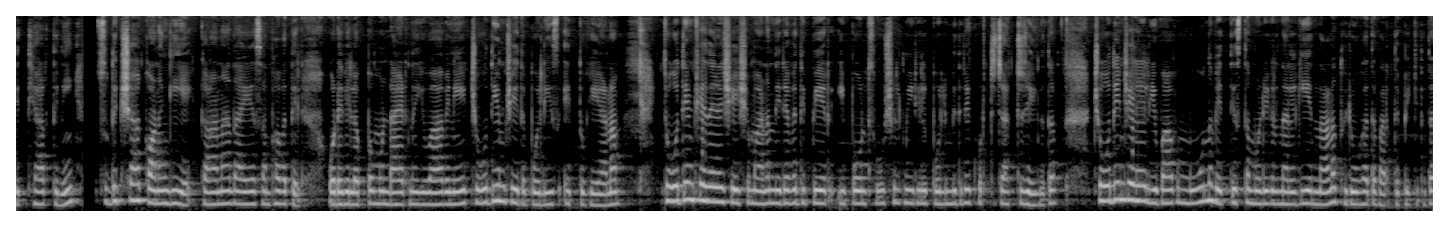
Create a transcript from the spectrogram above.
വിദ്യാർത്ഥിനി സുദിക്ഷ കൊണങ്കിയെ കാണാതായ സംഭവത്തിൽ ഒടുവിൽ ഒപ്പമുണ്ടായിരുന്ന യുവാവിനെ ചോദ്യം ചെയ്ത് പോലീസ് എത്തുകയാണ്. ചോദ്യം ചെയ്തതിനു ശേഷമാണ് നിരവധി പേർ ഇപ്പോൾ സോഷ്യൽ മീഡിയയിൽ പോലും ഇതിനെക്കുറിച്ച് ചർച്ച ചെയ്യുന്നത്. ചോദ്യം ചെയ്യലിൽ യുവാവ് മൂന്ന് വ്യത്യസ്ത മൊഴികൾ നൽകിയെന്നാണ് ദുരൂഹത വർദ്ധിപ്പിക്കുന്നത്.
